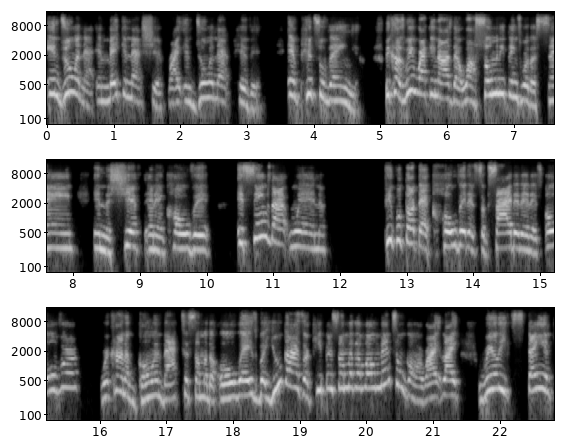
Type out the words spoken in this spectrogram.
in doing that, in making that shift, right, in doing that pivot in Pennsylvania, because we recognize that while so many things were the same in the shift and in COVID, it seems that when people thought that COVID had subsided and it's over, we're kind of going back to some of the old ways, but you guys are keeping some of the momentum going, right? Like really staying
